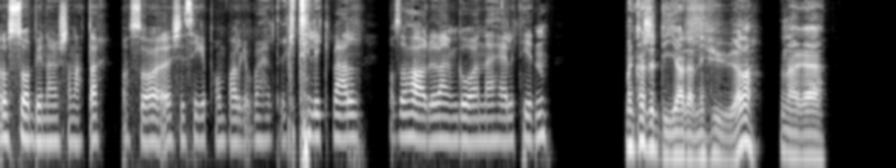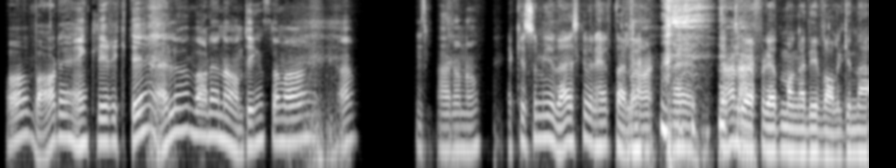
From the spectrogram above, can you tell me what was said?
Eller så begynner jeg å kjenne etter, og så er jeg ikke sikker på om valget var helt riktig likevel. Og så har du den gående hele tiden. Men kanskje de har den i huet, da. Den derre Å, var det egentlig riktig, eller var det en annen ting som var Ja, I don't know. Det er ikke så mye der, jeg skal være helt ærlig. Nei. Nei, det tror jeg fordi at mange av de valgene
